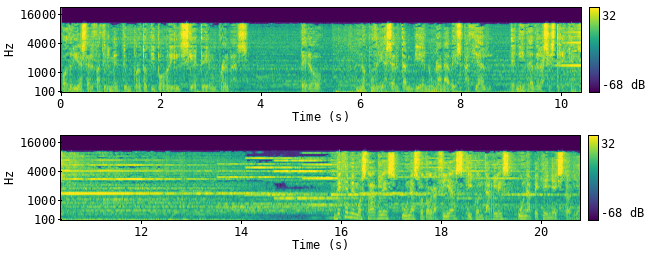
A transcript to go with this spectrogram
podría ser fácilmente un prototipo Brill 7 en pruebas. Pero, ¿no podría ser también una nave espacial venida de las estrellas? Déjenme mostrarles unas fotografías y contarles una pequeña historia.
